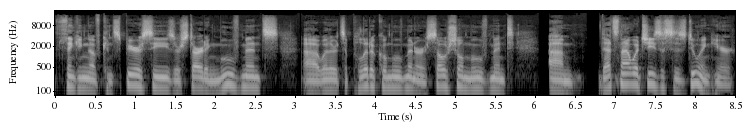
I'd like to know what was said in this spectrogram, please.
thinking of conspiracies or starting movements, uh, whether it's a political movement or a social movement, um, that's not what Jesus is doing here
